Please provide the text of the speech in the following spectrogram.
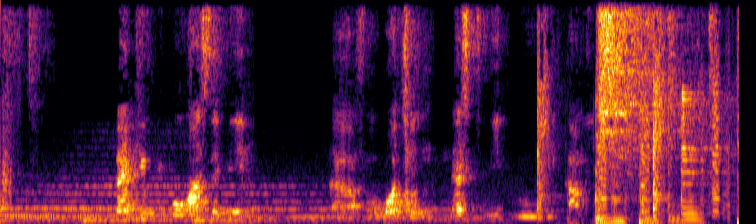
Amen. Thank you, people, once again uh, for watching. Next week we will be coming.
